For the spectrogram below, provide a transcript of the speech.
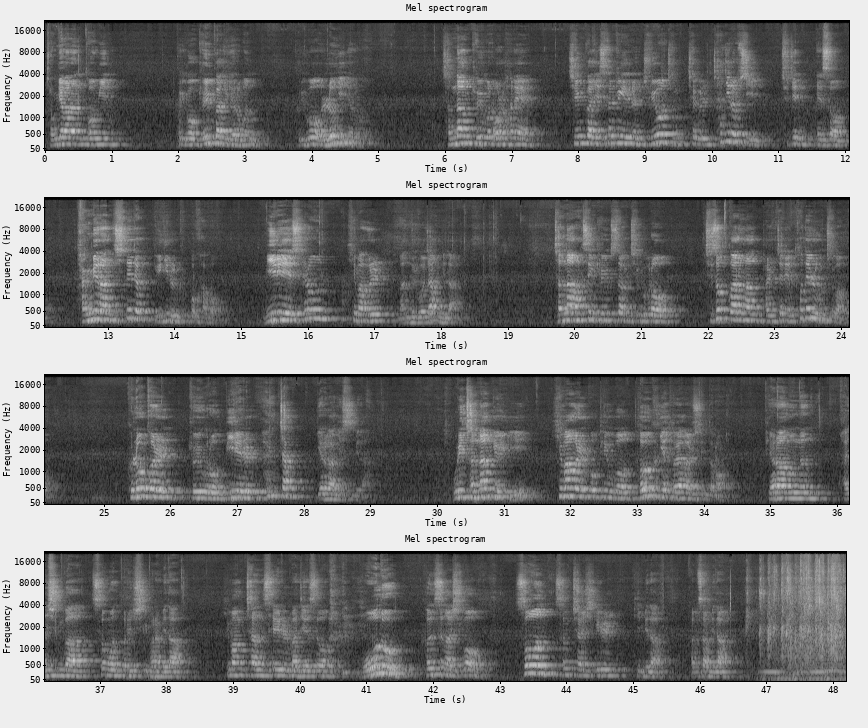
존경하는 도민 그리고 교육가족 여러분 그리고 언론인 여러분 전남교육은 올 한 해 지금까지 설명해드린 주요 정책을 차질 없이 추진해서 당면한 시대적 위기를 극복하고 미래의 새로운 희망을 만들고자 합니다. 전남 학생 교육수당 지급으로 지속 가능한 발전의 토대를 구축하고 글로벌 교육으로 미래를 활짝 열어가겠습니다. 우리 전남 교육이 희망을 꽃피우고 더 크게 도약할 수 있도록 변함없는 관심과 성원 보내주시기 바랍니다. 희망찬 새해를 맞이해서 모두 건승하시고 소원 성취하시기를 빕니다. 감사합니다.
